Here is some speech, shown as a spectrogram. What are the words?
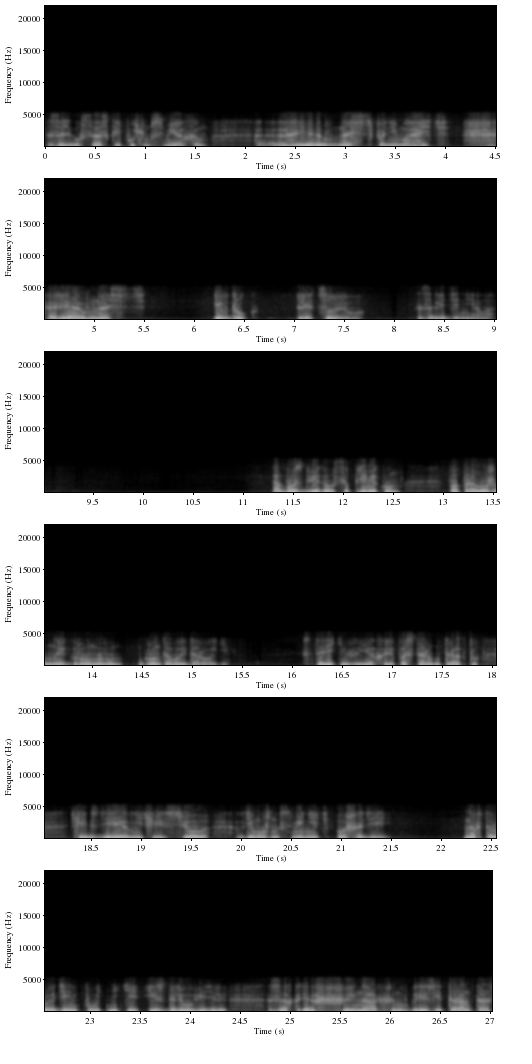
залился скрипучим смехом. «Ревность, понимаете? Ревность!» И вдруг лицо его заледенело. Обоз двигался прямиком по проложенной Громовым грунтовой дороге. Старики же ехали по старому тракту через деревни, через села, где можно сменить лошадей. На второй день путники издали увидели захрясший на аршин в грязи тарантас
